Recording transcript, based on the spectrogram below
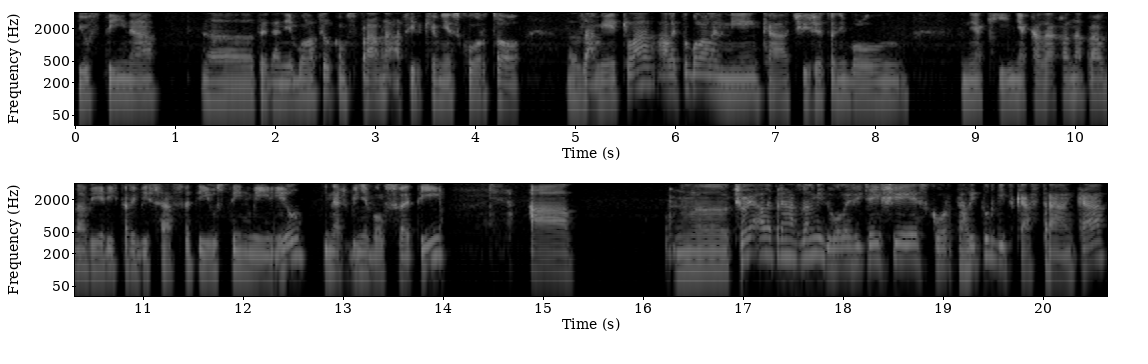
Justína e, teda nebola celkom správna a církev neskôr to zamietla, ale to bola len mienka, čiže to nebol nejaký, nejaká základná pravda viery, ktorý by sa svätý Justín mýlil, ináč by nebol svetý. A mm, čo je ale pre nás veľmi dôležitejšie, je skôr tá liturgická stránka,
